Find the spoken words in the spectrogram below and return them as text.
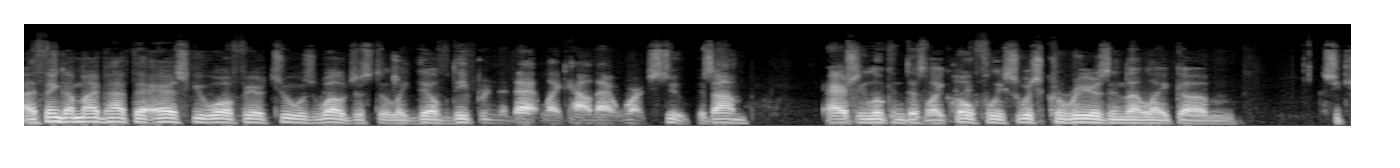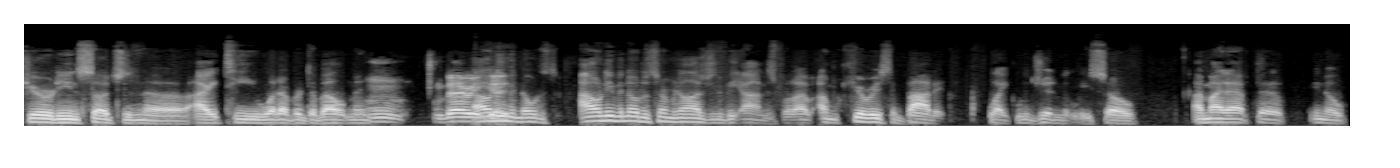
I think I might have to ask you off air too as well, just to like delve deeper into that, like how that works too, because I'm actually looking to like hopefully switch careers in the like um security and such and uh, IT whatever development. Mm, very I don't good. even know this, I don't even know the terminology to be honest, but I, I'm curious about it like legitimately. So I might have to you know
